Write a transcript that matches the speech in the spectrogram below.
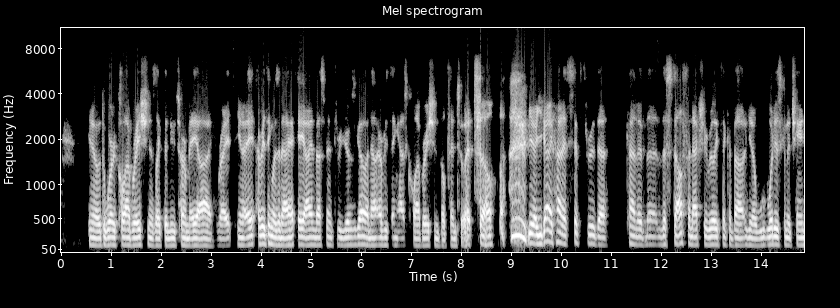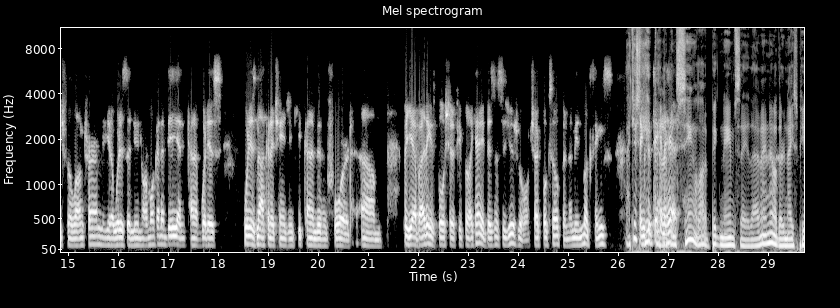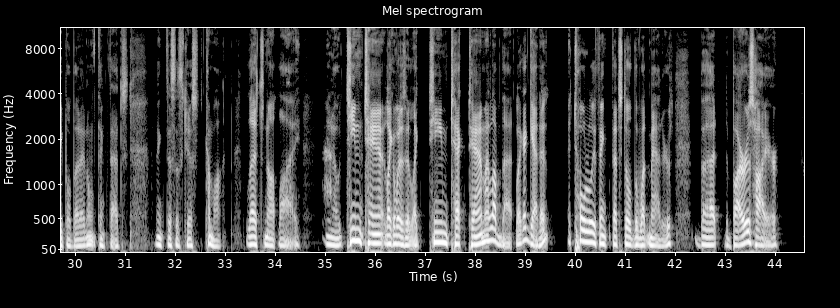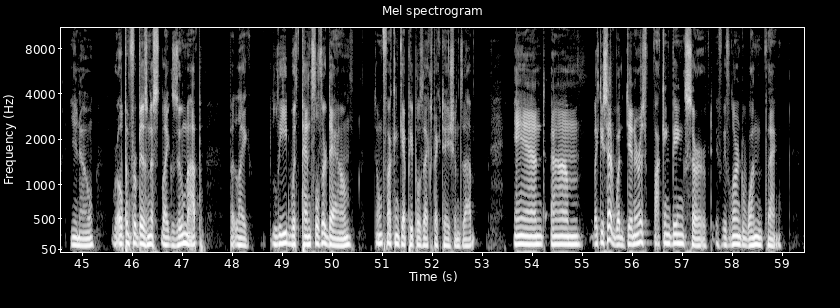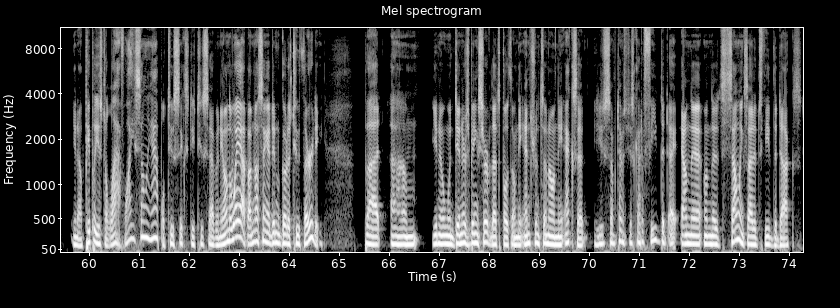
you know, the word collaboration is like the new term AI, right? You know, everything was an AI AI investment three years ago, and now everything has collaboration built into it. So, you know, you got to kind of sift through the kind of the, the stuff and actually really think about, you know, what is going to change for the long term. You know, what is the new normal going to be, and kind of what is what is not going to change, and keep kind of moving forward. Um, but yeah, but I think it's bullshit if people are like, "Hey, business as usual, checkbooks open." I mean, look, things I just Things hate that. I've been seeing a lot of big names say that, and I know they're nice people, but I don't think that's. I think this is just come on, let's not lie. You know, Team Tam, like what is it, like Team Tech Tam? I love that. Like I get it. I totally think that's still the what matters, but the bar is higher. You know, we're open for business. Like zoom up, but like lead with pencils or down. Don't fucking get people's expectations up. And um, like you said, when dinner is fucking being served, if we've learned one thing, you know, people used to laugh. Why are you selling Apple 260, 270 on the way up? I'm not saying I didn't go to 230, but um, you know, when dinner's being served, that's both on the entrance and on the exit. You sometimes just got to feed the uh, on the on the selling side. It's feed the ducks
